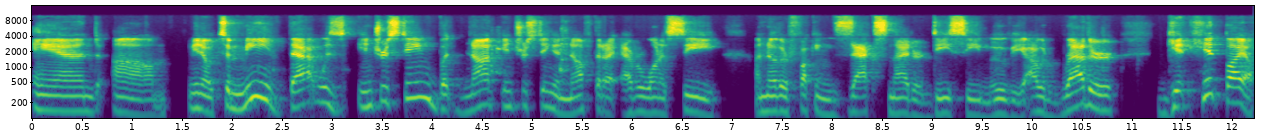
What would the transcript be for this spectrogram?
and um you know to me that was interesting but not interesting enough that i ever want to see another fucking Zack Snyder DC movie i would rather get hit by a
